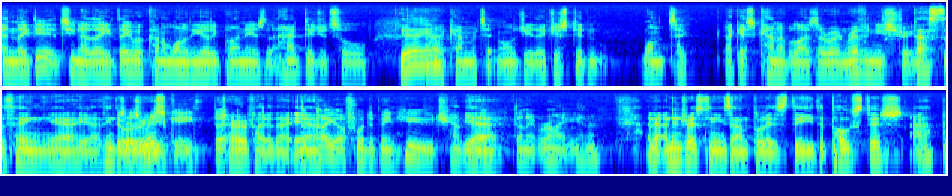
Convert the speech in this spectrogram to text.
and they did. You know, they, they were kind of one of the early pioneers that had digital Yeah, yeah. Uh, camera technology. They just didn't want to, I guess, cannibalize their own revenue stream. That's the thing. Yeah, yeah. I think they so were really risky, but terrified of that. Yeah, the payoff would have been huge had Yeah. they done it right. You know. And an interesting example is the the Post-it app.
